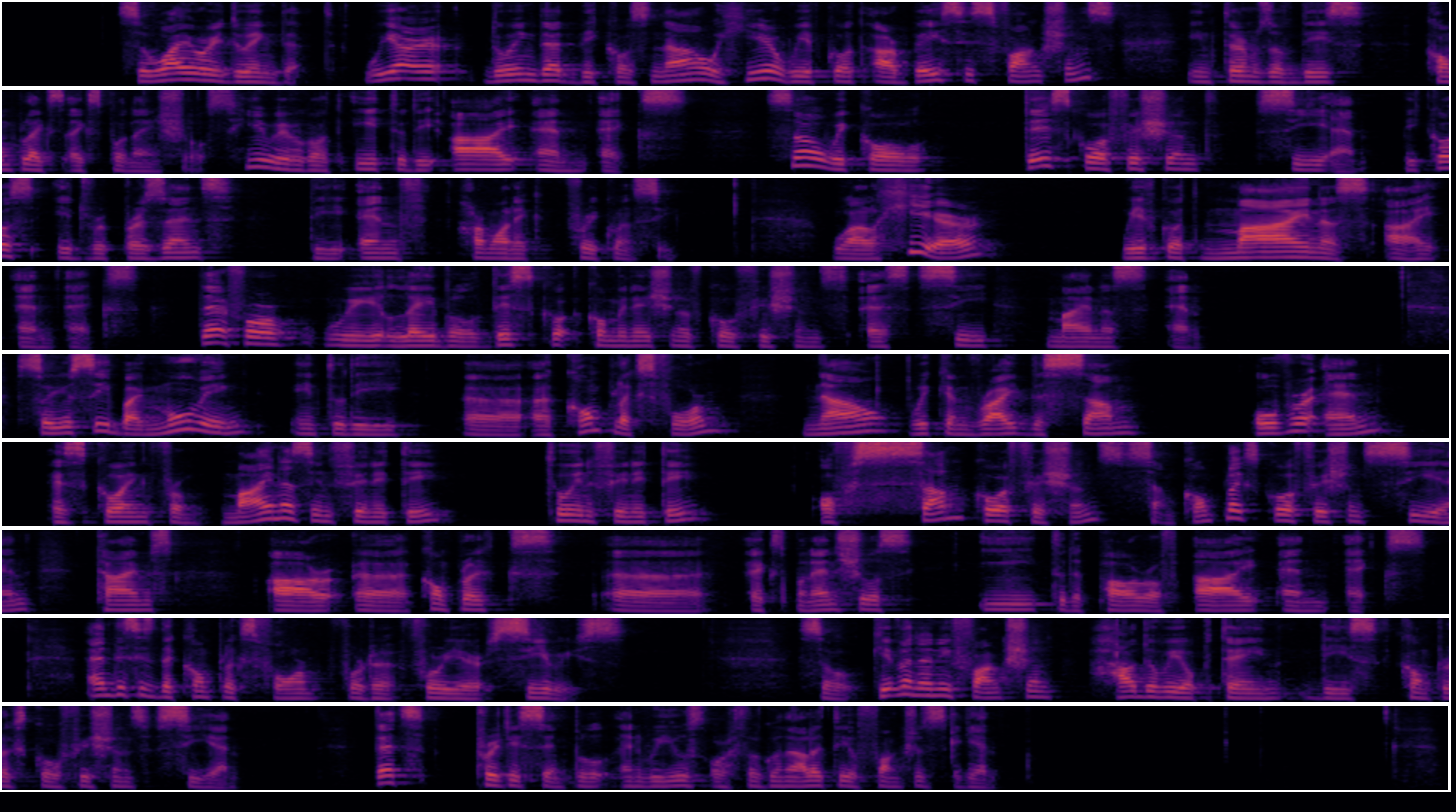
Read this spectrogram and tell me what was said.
So why are we doing that? We are doing that because now here we've got our basis functions in terms of these complex exponentials. Here we've got e to the i n x. So we call this coefficient Cn because it represents the nth harmonic frequency. While here, we've got minus i n x. Therefore, we label this co combination of coefficients as c minus n. So you see, by moving into the uh, complex form, now we can write the sum over n as going from minus infinity to infinity of some coefficients, some complex coefficients Cn times are uh, complex uh, exponentials e to the power of i n x. And this is the complex form for the Fourier series. So given any function, how do we obtain these complex coefficients Cn? That's pretty simple and we use orthogonality of functions again.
